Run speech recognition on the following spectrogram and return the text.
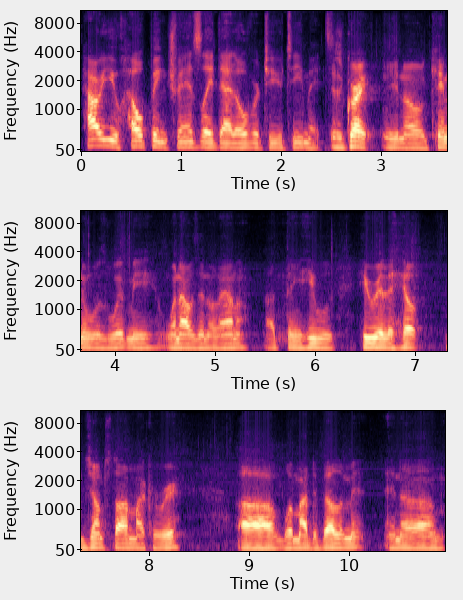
how are you helping translate that over to your teammates? It's great. You know, Kenny was with me when I was in Atlanta. I think he was, he really helped jumpstart my career uh, with my development. And, um,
